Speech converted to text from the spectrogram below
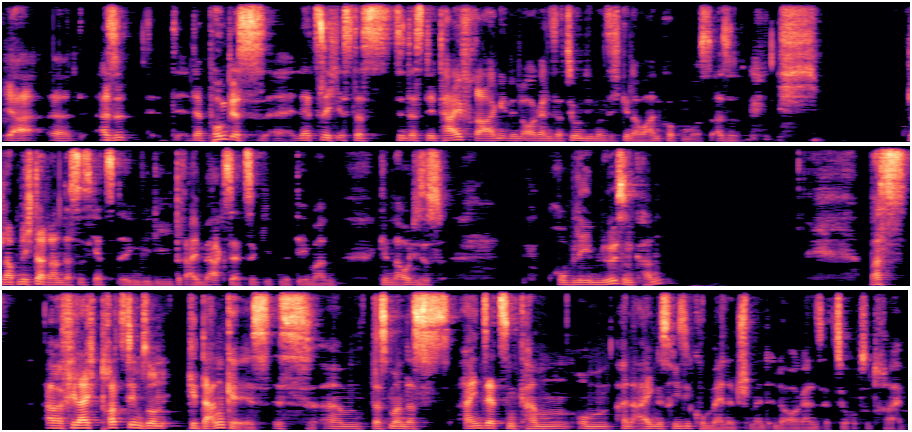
Ja, äh, also der Punkt ist, letztlich ist das, sind das Detailfragen in den Organisationen, die man sich genau angucken muss. Also ich glaube nicht daran, dass es jetzt irgendwie die drei Merksätze gibt, mit denen man genau dieses Problem lösen kann. Was aber vielleicht trotzdem so ein Gedanke ist, ist, ähm, dass man das einsetzen kann, um ein eigenes Risikomanagement in der Organisation zu treiben.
